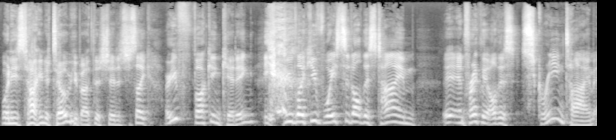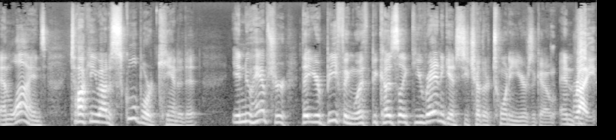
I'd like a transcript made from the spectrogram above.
when he's talking to toby about this shit it's just like are you fucking kidding dude like you've wasted all this time and frankly all this screen time and lines talking about a school board candidate in New Hampshire that you're beefing with because like you ran against each other 20 years ago and Right.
